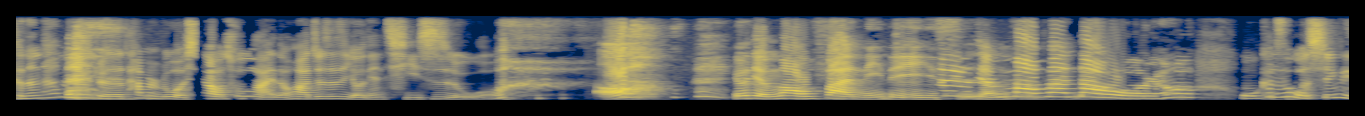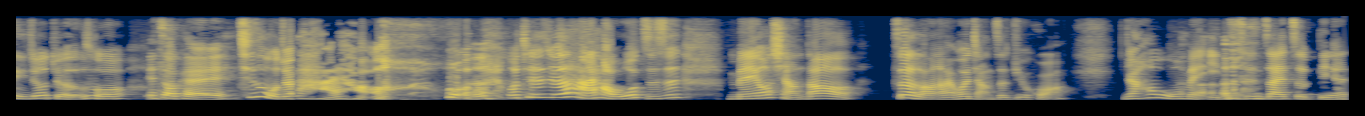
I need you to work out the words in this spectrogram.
可能他们就觉得他们如果笑出来的话，就是有点歧视我。哦，有点冒犯你的意思，有点冒犯到我。然后我，可是我心里就觉得说，It's OK。其实我觉得还好，我我其实觉得还好。我只是没有想到这个老奶奶会讲这句话。然后我每一次在这边，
